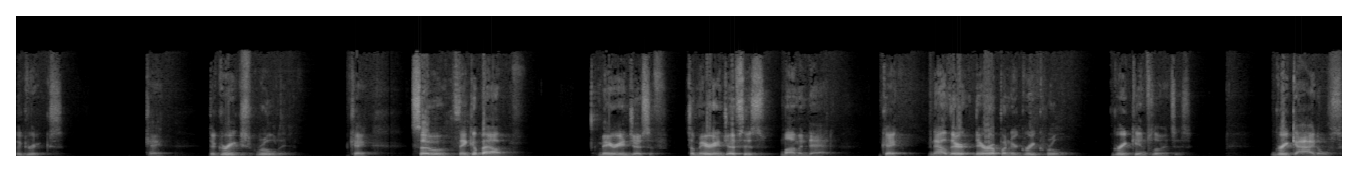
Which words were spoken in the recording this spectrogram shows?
The Greeks. Okay, the Greeks ruled it. Okay, so think about Mary and Joseph. So Mary and Joseph's mom and dad. Okay, now they're they're up under Greek rule, Greek influences. Greek idols,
